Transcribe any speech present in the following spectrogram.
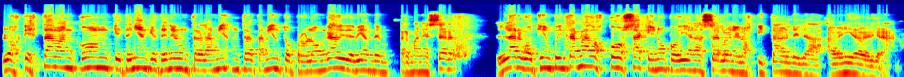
los que estaban con, que tenían que tener un, tratamiento prolongado y debían de permanecer largo tiempo internados, cosa que no podían hacerlo en el hospital de la Avenida Belgrano.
